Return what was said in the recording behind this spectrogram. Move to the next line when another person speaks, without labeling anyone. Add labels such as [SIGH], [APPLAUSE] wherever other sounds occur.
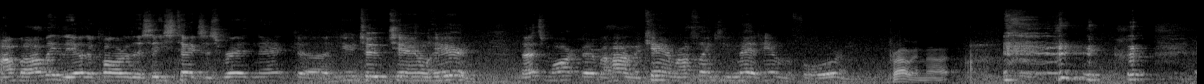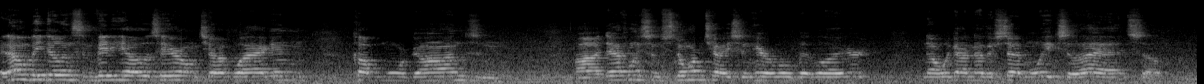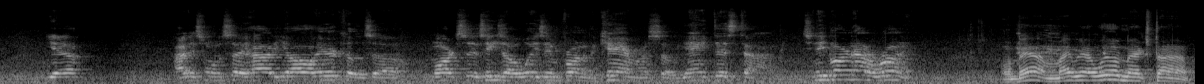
I'm Bobby, the other part of this East Texas Redneck uh, YouTube channel here. And that's Mark there behind the camera. I think you met him before. And,
Probably not. [LAUGHS]
and I'll be doing some videos here on Chuck Wagon, a couple more guns, and uh, definitely some storm chasing here a little bit later. No, we got another seven weeks of that, so yeah. I just want to say hi to y'all here because uh, Mark says he's always in front of the camera, so you ain't this time. But you need to learn how to run it.
Well, damn, maybe I will next time.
